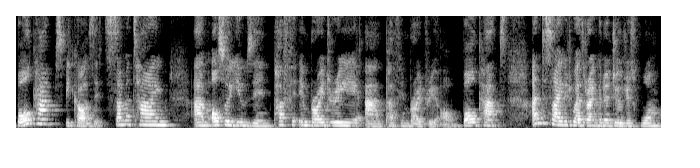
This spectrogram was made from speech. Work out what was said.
ball caps because it's summertime I'm also using puff embroidery and puff embroidery on ball caps and decided whether I'm going to do just one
